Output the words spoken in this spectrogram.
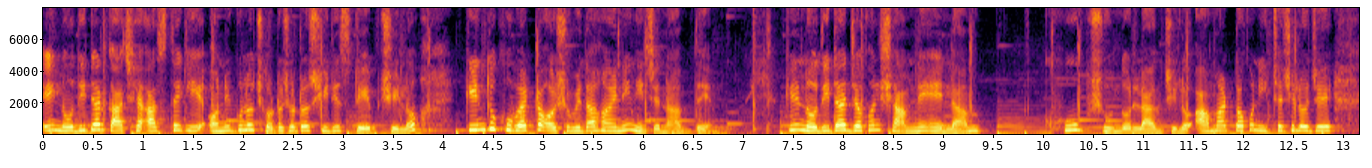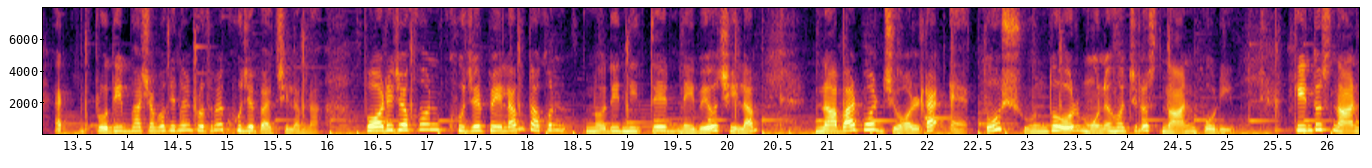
এই নদীটার কাছে আসতে গিয়ে অনেকগুলো ছোট ছোট সিঁড়ির স্টেপ ছিল, কিন্তু খুব একটা অসুবিধা হয়নি নিচে নামতে। কিন্তু নদীটার যখন সামনে এলাম, খুব সুন্দর লাগছিল। আমার তখন ইচ্ছা ছিল যে এক প্রদীপ ভাসাবো, কিন্তু আমি প্রথমে খুঁজে পাচ্ছিলাম না। পরে যখন খুঁজে পেলাম, তখন নদীর নিতে নেবেও ছিলাম। নাবার পর জলটা এত সুন্দর মনে হচ্ছিল স্নান করি। কিন্তু স্নান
